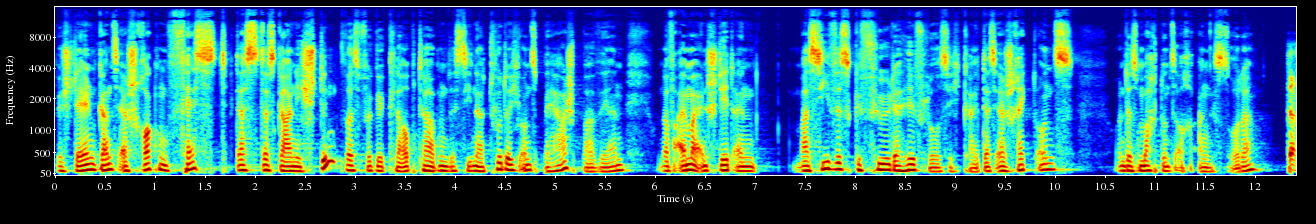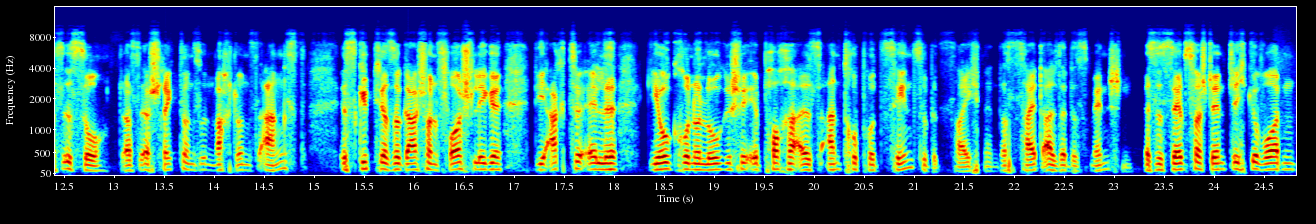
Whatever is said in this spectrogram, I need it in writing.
Wir stellen ganz erschrocken fest, dass das gar nicht stimmt, was wir geglaubt haben, dass die Natur durch uns beherrschbar wären. Und auf einmal entsteht ein massives Gefühl der Hilflosigkeit. Das erschreckt uns und das macht uns auch Angst, oder? Das ist so. Das erschreckt uns und macht uns Angst. Es gibt ja sogar schon Vorschläge, die aktuelle geochronologische Epoche als Anthropozän zu bezeichnen, das Zeitalter des Menschen. Es ist selbstverständlich geworden,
